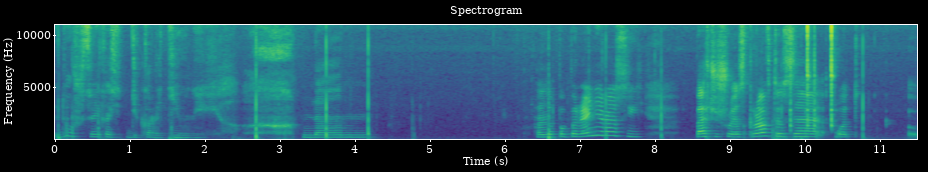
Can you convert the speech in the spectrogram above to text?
Я думаю, що це якась декоративний. Нам. А на попередній раз перше, що я скрафтив, це от о,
